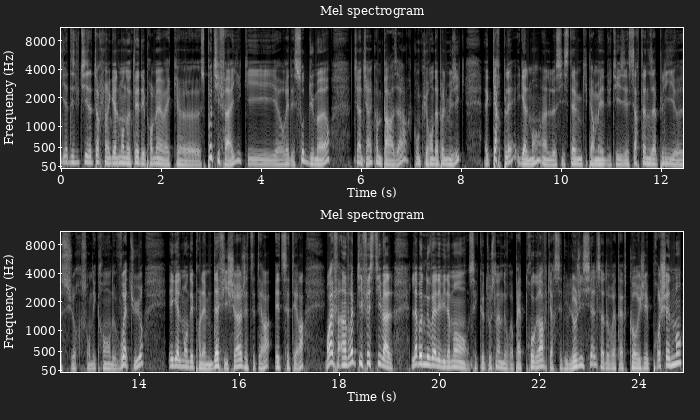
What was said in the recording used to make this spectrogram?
il y a des utilisateurs qui ont également noté des problèmes avec euh, Spotify, qui aurait des sautes d'humeur. Tiens, tiens, comme par hasard, concurrent d'Apple Music. Euh, CarPlay également, hein, le système qui permet d'utiliser certaines applis euh, sur son écran de voiture. Également des problèmes d'affichage, etc., etc. Bref, un vrai petit festival. La bonne nouvelle, évidemment, c'est que tout cela ne devrait pas être trop grave, car c'est du logiciel, ça devrait être corrigé prochainement.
